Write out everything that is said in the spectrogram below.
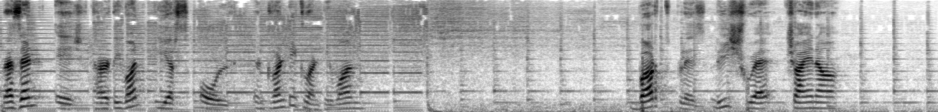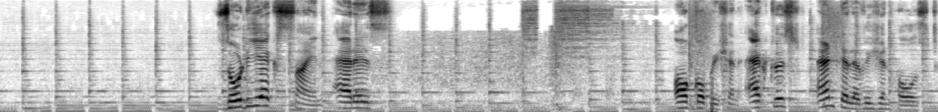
Present age 31 years old in 2021. Birthplace Lishui, China. Zodiac sign Aries. Occupation actress and television host.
